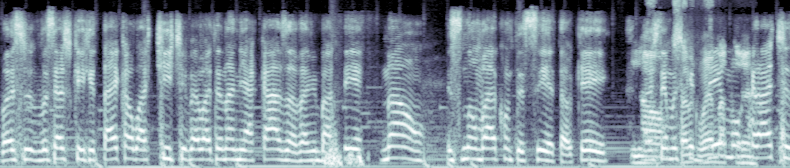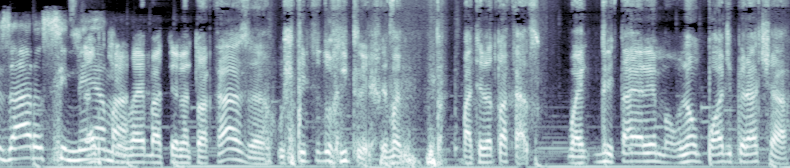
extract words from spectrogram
Você acha que, que Taika Waititi vai bater na minha casa, vai me bater? Não, isso não vai acontecer, tá ok? Não, Nós temos que, que democratizar bater? o cinema. Sabe quem vai bater na tua casa? O espírito do Hitler. Ele vai bater na tua casa. Vai gritar em alemão. Não pode piratear.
